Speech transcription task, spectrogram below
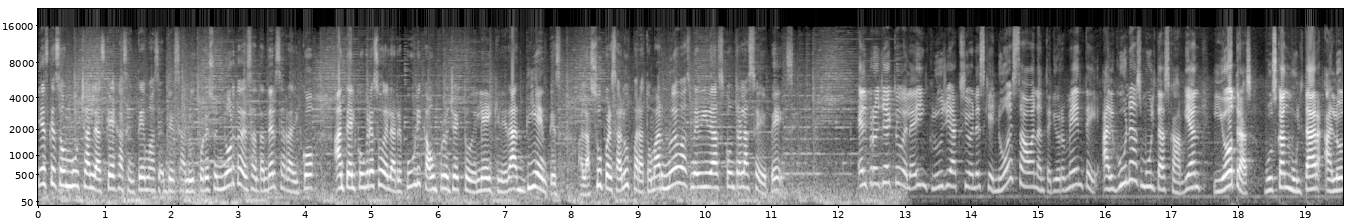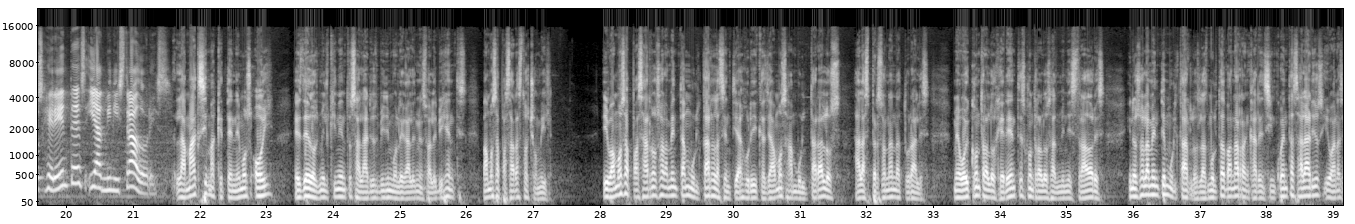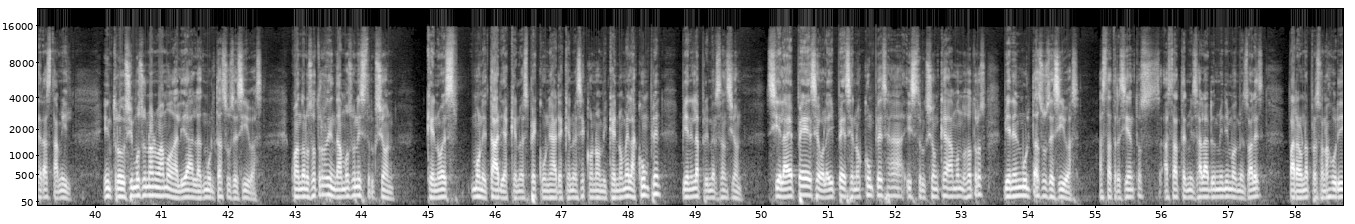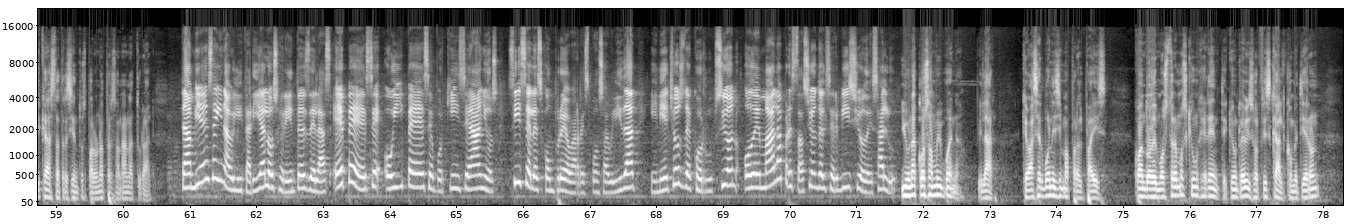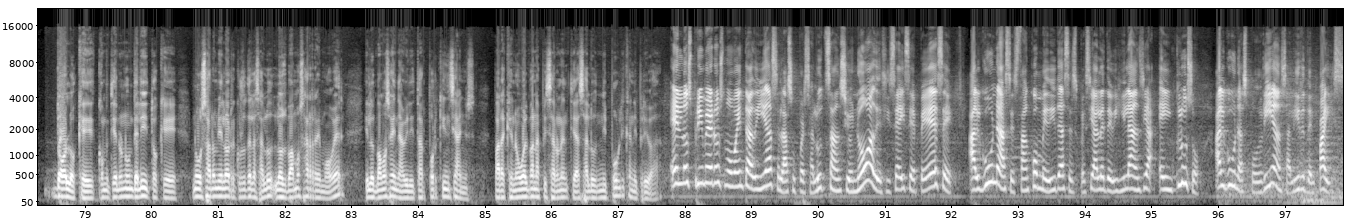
Y es que son muchas las quejas en temas de salud. Por eso en Norte de Santander se radicó ante el Congreso de la República un proyecto de ley que le da dientes a la supersalud para tomar nuevas medidas contra la CEPS. El proyecto de ley incluye acciones que no estaban anteriormente. Algunas multas cambian y otras buscan multar a los gerentes y administradores. La máxima que tenemos hoy es de 2.500 salarios mínimos legales mensuales vigentes. Vamos a pasar hasta 8.000. Y vamos a pasar no solamente a multar a las entidades jurídicas, ya vamos a multar a, los, a las personas naturales. Me voy contra los gerentes, contra los administradores. Y no solamente multarlos, las multas van a arrancar en 50 salarios y van a ser hasta 1.000. Introducimos una nueva modalidad, las multas sucesivas. Cuando nosotros rindamos una instrucción que no es monetaria, que no es pecuniaria, que no es económica y no me la cumplen, viene la primera sanción. Si el AEPS o la IPS no cumple esa instrucción que damos nosotros, vienen multas sucesivas, hasta 300, hasta 3.000 salarios mínimos mensuales para una persona jurídica, hasta 300 para una persona natural. También se inhabilitaría a los gerentes de las EPS o IPS por 15 años si se les comprueba responsabilidad en hechos de corrupción o de mala prestación del servicio de salud. Y una cosa muy buena, Pilar, que va a ser buenísima para el país, cuando demostremos que un gerente, que un revisor fiscal cometieron dolo, que cometieron un delito, que no usaron bien los recursos de la salud, los vamos a remover y los vamos a inhabilitar por 15 años para que no vuelvan a pisar una entidad de salud ni pública ni privada. En los primeros 90 días, la Supersalud sancionó a 16 EPS. Algunas están con medidas especiales de vigilancia e incluso algunas podrían salir del país.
